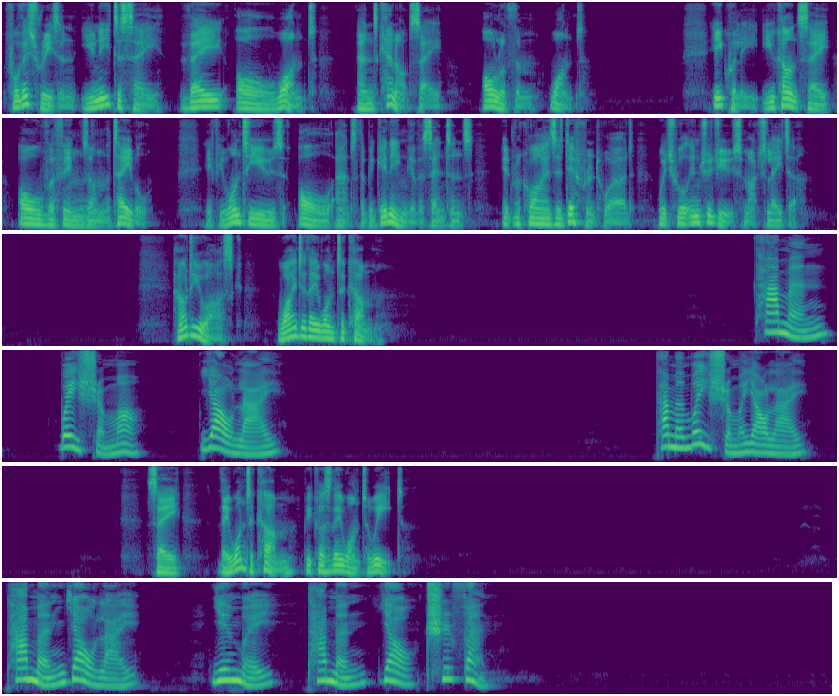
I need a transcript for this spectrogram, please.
For this reason, you need to say they all want and cannot say all of them want. Equally, you can't say all the things on the table. If you want to use all at the beginning of a sentence, it requires a different word, which we'll introduce much later. How do you ask, why do they want to come? 他们为什么要来？他们为什么要来？ Say, they want to come because they want to eat. 他们要来， 因为他们要吃饭。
